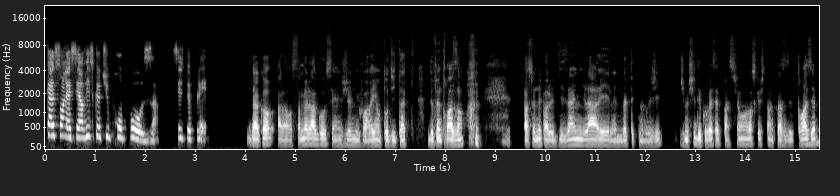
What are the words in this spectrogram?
quels sont les services que tu proposes, s'il te plaît. D'accord. Alors, Samuel Lago, c'est un jeune ivoirien autodidacte de 23 ans, passionné par le design, l'art et la nouvelle technologie. Je me suis découvert cette passion lorsque j'étais en classe de troisième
